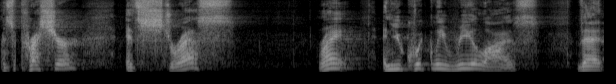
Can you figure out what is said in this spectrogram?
it's pressure it's stress, right? And you quickly realize that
